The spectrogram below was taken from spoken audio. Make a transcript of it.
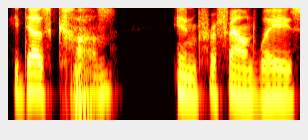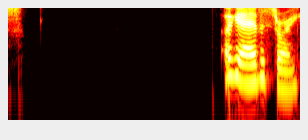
he does come Yes. in profound ways. Okay, I have a story.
